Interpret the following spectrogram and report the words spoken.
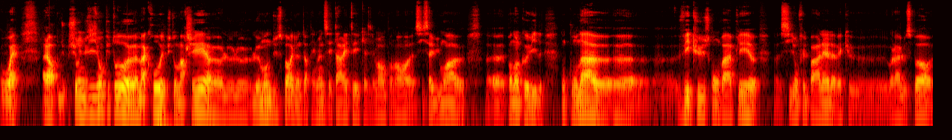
Ouais. Alors, sur une vision plutôt euh, macro et plutôt marché, euh, le, monde du sport et de l'entertainment s'est arrêté quasiment pendant 6 euh, à 8 mois pendant le Covid. Donc, on a vécu ce qu'on va appeler si on fait le parallèle avec voilà le sport,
